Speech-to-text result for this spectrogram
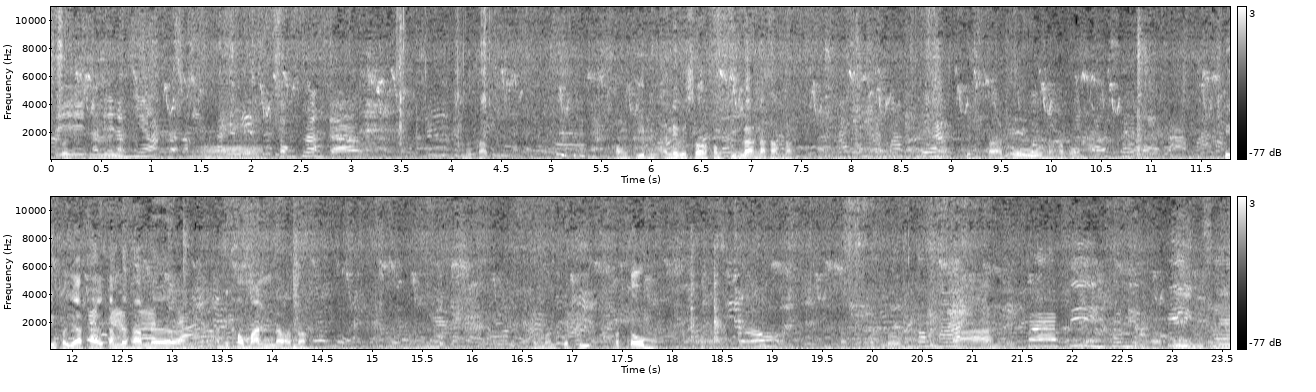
เปอันนี้น้ำเงี้ยวจ้ะอันนี้อ๋อทรงเครื่องเจ้านะครับ ของกินอันนี้เป็นโซนของกินแล้วนะครับเนาะเป็นปลาทูนะครับผมพี่ขออนุญาตไทยกันนะครับเนอะอันนี้ข้าวมันนะครับเนาะข้าวมันกะทิข้าวต้มเจ้า ครับข้าวต้มปลาปลาปิ้งข้าวเหนียวปลาปิ้งอันนี้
